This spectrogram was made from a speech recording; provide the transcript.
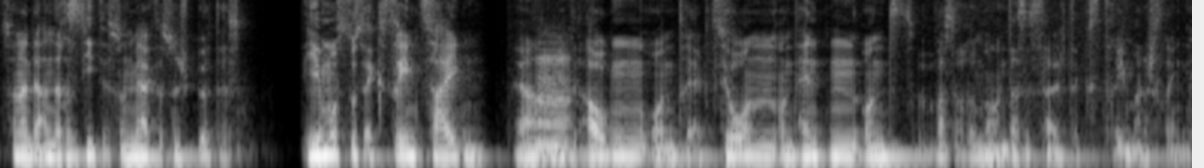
sondern der andere sieht es und merkt es und spürt es. Hier musst du es extrem zeigen, ja, mhm. mit Augen und Reaktionen und Händen und was auch immer. Und das ist halt extrem anstrengend.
